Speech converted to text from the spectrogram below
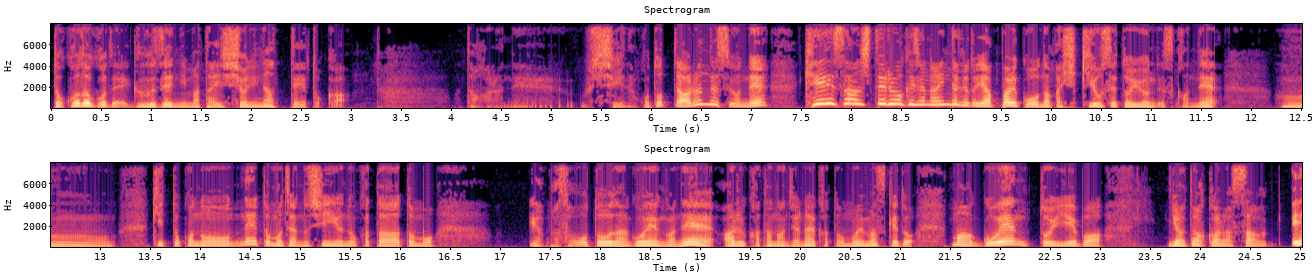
どこどこで偶然にまた一緒になってとか。だからね、不思議なことってあるんですよね。計算してるわけじゃないんだけど、やっぱりこうなんか引き寄せというんですかね。うーん。きっとこのね、ともちゃんの親友の方とも、やっぱ相当なご縁がね、ある方なんじゃないかと思いますけど、まあご縁といえば、いや、だからさ、縁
